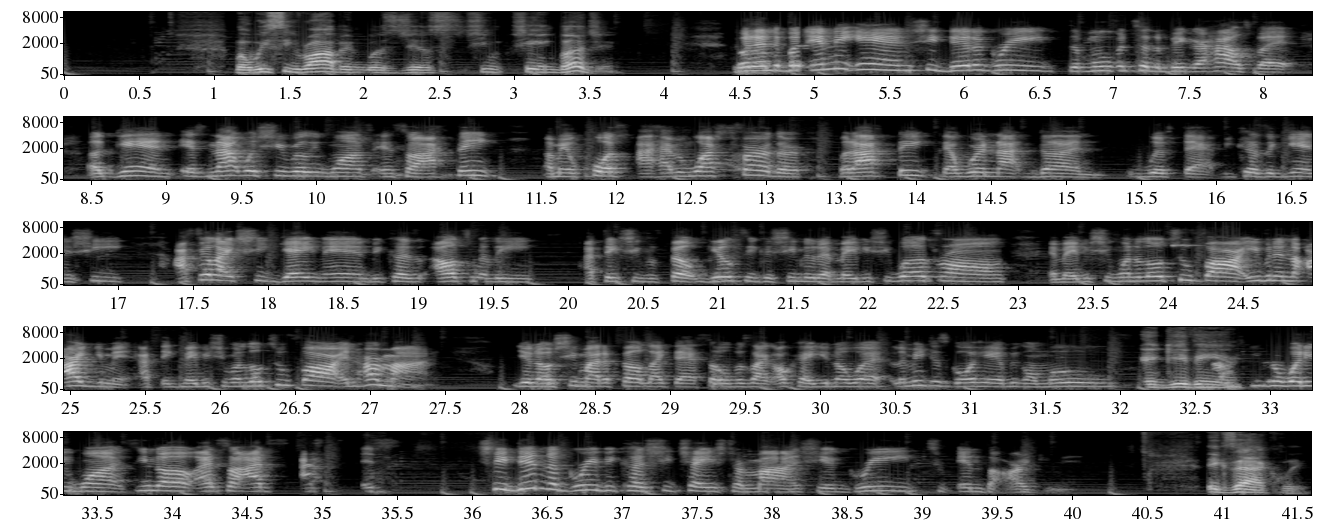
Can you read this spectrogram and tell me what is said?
But we see Robyn was just she she ain't budging. But in but in the end, she did agree to move into the bigger house. But again, it's not what she really wants. And so I think I mean, of course, I haven't watched further, but I think that we're not done with that because again, she I feel like she gave in because ultimately I think she felt guilty because she knew that maybe she was wrong and maybe she went a little too far, even in the argument. I think maybe she went a little too far in her mind. You know, she might have felt like that. So it was like, okay, you know what? Let me just go ahead. We're gonna move and give in. I'm giving what he wants. You know, and so I, I it's she didn't agree because she changed her mind. She agreed to end the argument. Exactly.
